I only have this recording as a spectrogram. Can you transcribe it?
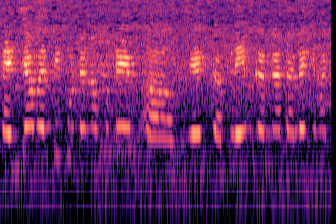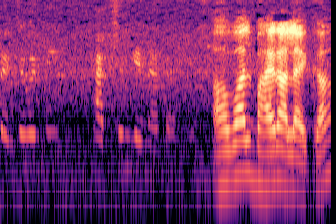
त्यांच्यावरती कुठे ना कुठे जे ब्लेम करण्यात आलं किंवा त्यांच्यावरती ऍक्शन घेण्यात आलं. अहवाल बाहेर आलाय का?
